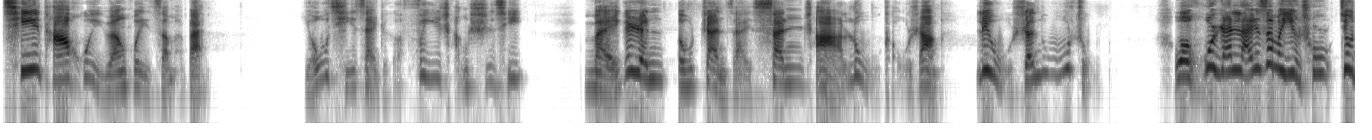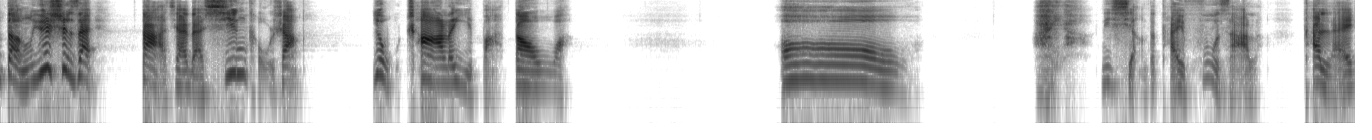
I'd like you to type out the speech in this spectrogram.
其他会员会怎么办？尤其在这个非常时期，每个人都站在三岔路口上，六神无主。我忽然来这么一出，就等于是在。大家的心口上又插了一把刀啊！哦，哎呀，你想的太复杂了，看来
